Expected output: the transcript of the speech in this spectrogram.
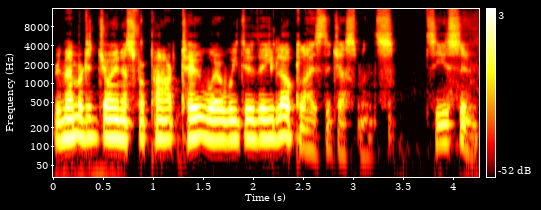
Remember to join us for part two where we do the localized adjustments. See you soon.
